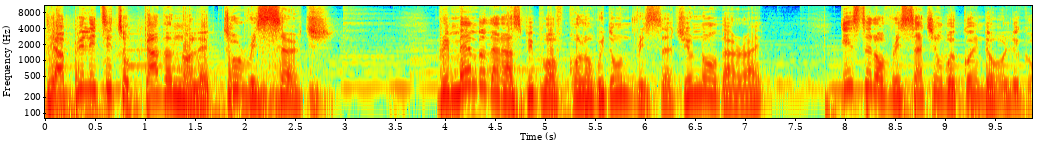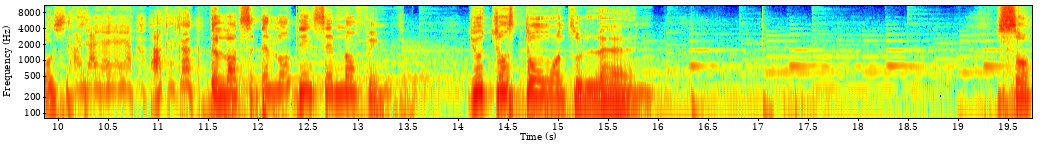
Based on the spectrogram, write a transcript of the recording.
The ability to gather knowledge, do research. Remember that as people of color, we don't research. You know that, right? Instead of researching, we're going the Holy Ghost. Ah, ah, ah. The Lord said, the Lord didn't say nothing. You just don't want to learn. So,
